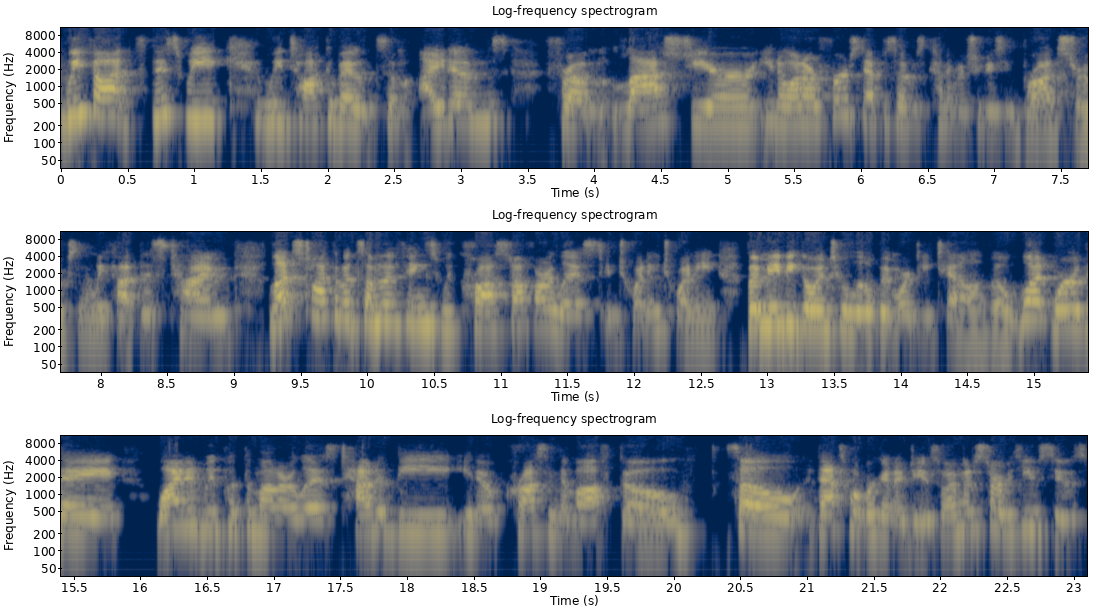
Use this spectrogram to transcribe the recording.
we thought this week we'd talk about some items from last year. You know, on our first episode was kind of introducing broad strokes, and then we thought this time let's talk about some of the things we crossed off our list in 2020, but maybe go into a little bit more detail about what were they, why did we put them on our list, how did the you know crossing them off go. So that's what we're going to do. So I'm going to start with you, Suze.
